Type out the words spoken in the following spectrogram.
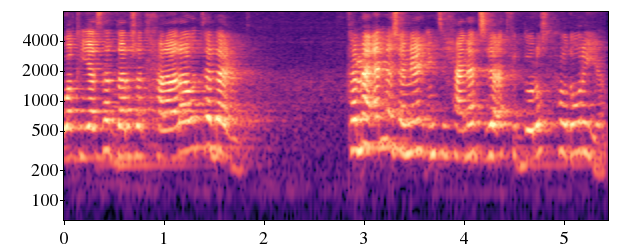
وقياسات درجة الحرارة والتباعد كما أن جميع الامتحانات جاءت في الدروس الحضورية.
